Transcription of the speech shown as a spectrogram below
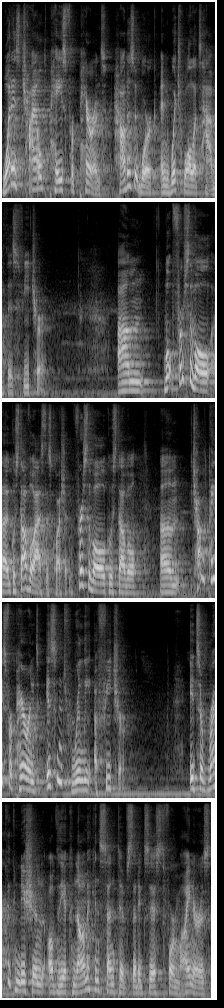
What is child pays for parent? How does it work? And which wallets have this feature? Um, well, first of all, uh, Gustavo asked this question. First of all, Gustavo, um, child pays for parent isn't really a feature. It's a recognition of the economic incentives that exist for miners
